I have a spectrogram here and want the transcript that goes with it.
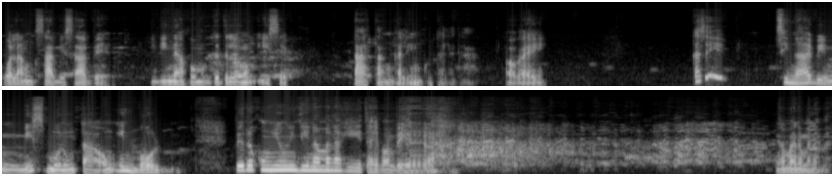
walang sabi-sabi. Hindi na ako magdadalawang isip. Tatanggalin ko talaga. Okay? Kasi sinabi mismo nung taong involved. Pero kung yung hindi naman nakikita, ay pambihira. Naman naman naman.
